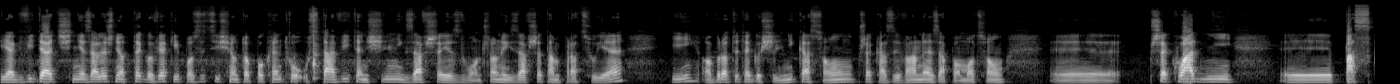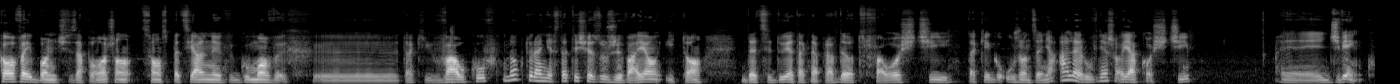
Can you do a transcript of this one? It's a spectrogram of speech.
jak widać, niezależnie od tego, w jakiej pozycji się to pokrętło ustawi, ten silnik zawsze jest włączony i zawsze tam pracuje i obroty tego silnika są przekazywane za pomocą yy, przekładni paskowej bądź za pomocą specjalnych gumowych yy, takich wałków, no, które niestety się zużywają i to decyduje tak naprawdę o trwałości takiego urządzenia, ale również o jakości yy, dźwięku.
